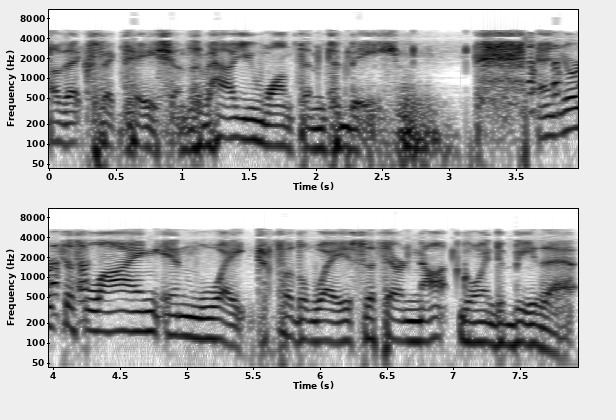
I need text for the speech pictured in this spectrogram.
of expectations of how you want them to be and you're just lying in wait for the ways that they're not going to be that.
